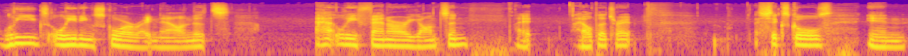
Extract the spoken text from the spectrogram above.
league's leading scorer right now, and that's Atli Fanar Jonsson. I I hope that's right. Six goals in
